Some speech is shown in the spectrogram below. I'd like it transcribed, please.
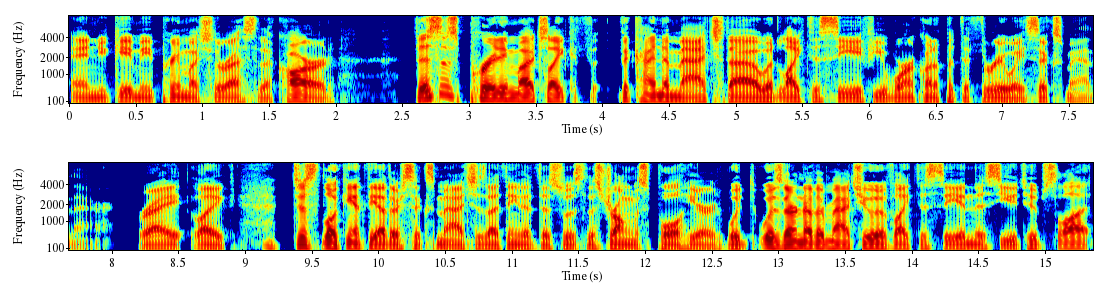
and you gave me pretty much the rest of the card. This is pretty much like th- the kind of match that I would like to see if you weren't going to put the three-way six man there, right? Like just looking at the other six matches, I think that this was the strongest pull here. Would was there another match you would have liked to see in this YouTube slot?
